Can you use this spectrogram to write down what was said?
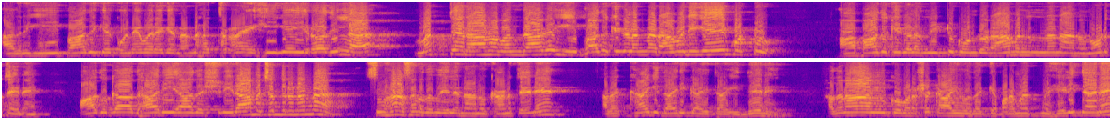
ಆದರೆ ಈ ಪಾದಕೆ ಕೊನೆವರೆಗೆ ನನ್ನ ಹತ್ರನೇ ಹೀಗೆ ಇರೋದಿಲ್ಲ. ಮತ್ತೆ ರಾಮ ಬಂದಾಗ ಈ ಪಾದುಕೆಗಳನ್ನ ರಾಮನಿಗೇ ಕೊಟ್ಟು ಆ ಪಾದುಕೆಗಳನ್ನು ಇಟ್ಟುಕೊಂಡು ರಾಮನನ್ನ ನಾನು ನೋಡ್ತೇನೆ. ಪಾದುಕಾಧಾರಿಯಾದ ಶ್ರೀರಾಮಚಂದ್ರನನ್ನ ಸಿಂಹಾಸನದ ಮೇಲೆ ನಾನು ಕಾಣುತ್ತೇನೆ. ಅದಕ್ಕಾಗಿ ದಾರಿ ಕಾಯ್ತಾ ಇದ್ದೇನೆ. ಹದಿನಾಲ್ಕು ವರ್ಷ ಕಾಯುವುದಕ್ಕೆ ಪರಮಾತ್ಮ ಹೇಳಿದ್ದಾನೆ,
